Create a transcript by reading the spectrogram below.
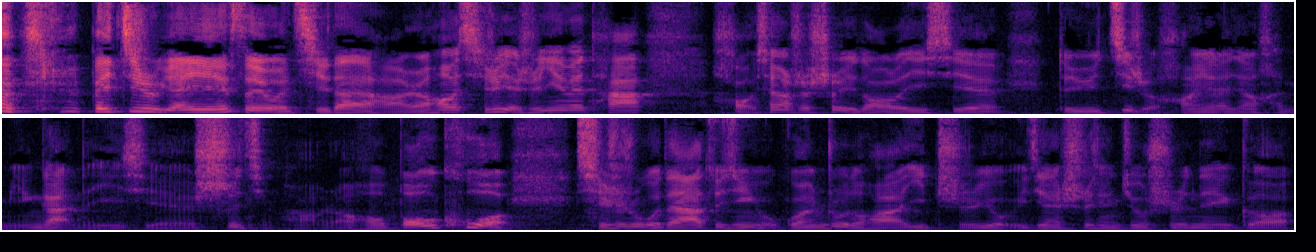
被技术原因，所以我期待哈。然后其实也是因为它好像是涉及到了一些对于记者行业来讲很敏感的一些事情哈。然后包括其实如果大家最近有关注的话，一直有一件事情就是那个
